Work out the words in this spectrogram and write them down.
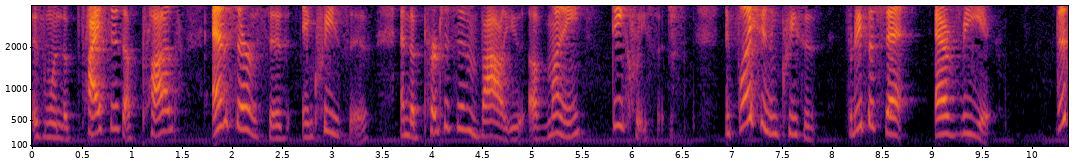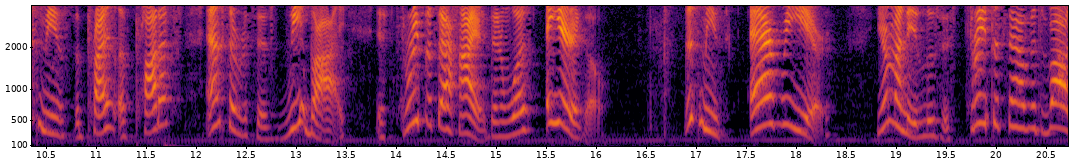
is when the prices of products and services increases and the purchasing value of money decreases. Inflation increases 3% every year. This means the price of products and services we buy is 3% higher than it was a year ago. This means every year your money loses 3% of its value.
